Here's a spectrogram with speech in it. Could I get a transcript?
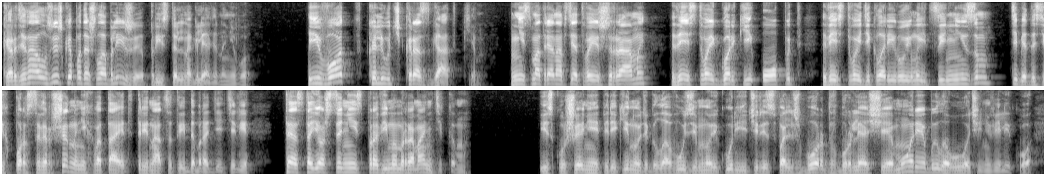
Кардинал Жишка подошла ближе, пристально глядя на него. «И вот ключ к разгадке. Несмотря на все твои шрамы, весь твой горький опыт, весь твой декларируемый цинизм, тебе до сих пор совершенно не хватает тринадцатой добродетели. Ты остаешься неисправимым романтиком». Искушение перекинуть голову земной курии через фальшборд в бурлящее море было очень велико –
